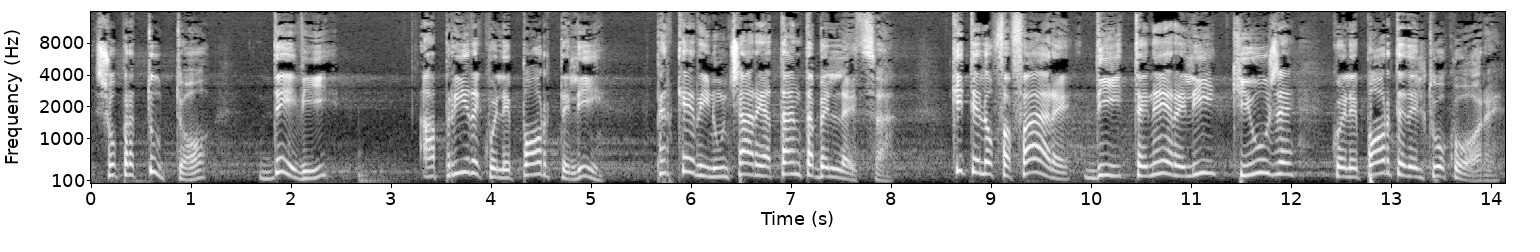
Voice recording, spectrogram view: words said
soprattutto devi aprire quelle porte lì. Perché rinunciare a tanta bellezza? Chi te lo fa fare di tenere lì chiuse quelle porte del tuo cuore?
